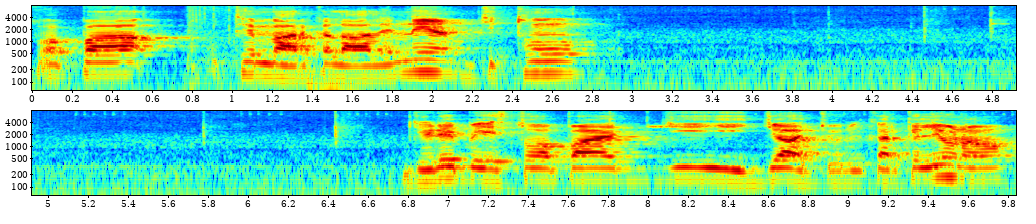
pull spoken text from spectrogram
ਸੋ ਆਪਾਂ ਉੱਥੇ ਮਾਰਕ ਲਾ ਲੈਨੇ ਆ ਜਿੱਥੋਂ ਜਿਹੜੇ ਬੇਸ ਤੋਂ ਆਪਾਂ ਜੀ ਜਹਾਜ਼ ਚੋਰੀ ਕਰਕੇ ਲਿਆਉਣਾ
